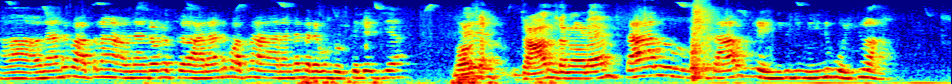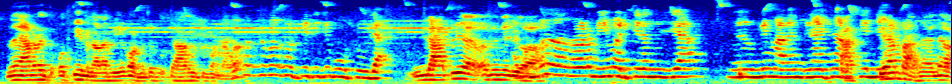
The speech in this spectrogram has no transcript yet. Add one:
ആ അവനാന്റെ പാത്രം അവനാന്റെ ഒക്കെ ആരാന്റെ പാത്രം ആരാന്റെ വരെ കൊണ്ട് കൊടുക്കല്ലേ ചെയ്യാ? നിങ്ങളെ ചാ- ചാറുണ്ടെങ്കിൽ അവിടെ ചാറ് ചാറൊക്കെ കഴിഞ്ഞിട്ട് മീന് പോയിട്ട് വേണം. ഞാൻ അവിടെ ഒത്തിരുന്നാളെ മീൻ കൊണ്ടിട്ട് ചാറ് കൂട്ടി കൊണ്ടാവാം അതൊക്കെ കൂട്ടൂല. രാത്രി നമ്മൾ മീൻ മേടിക്കലൊന്നുമില്ല. മീൻ മകൻ ഇതിനായിട്ട് നടത്തിയല്ലേ? ഞാൻ പറഞ്ഞല്ലോ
